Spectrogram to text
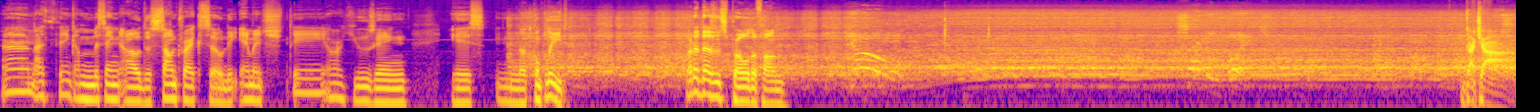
And I think I'm missing out the soundtrack, so the image they are using is not complete. But it doesn't spoil the fun. Gotcha.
